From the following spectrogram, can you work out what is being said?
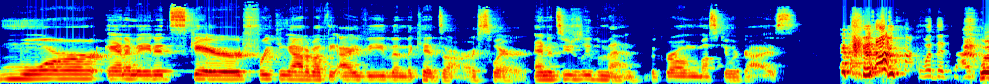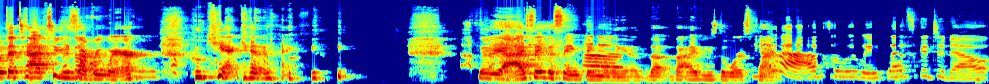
more animated, scared, freaking out about the IV than the kids are, I swear. And it's usually the men, the grown muscular guys. with the With the tattoos everywhere. who can't get an IV. so yeah, I say the same thing, Uh, Maleeha. The the IV is the worst part. Yeah, absolutely. That's good to know.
